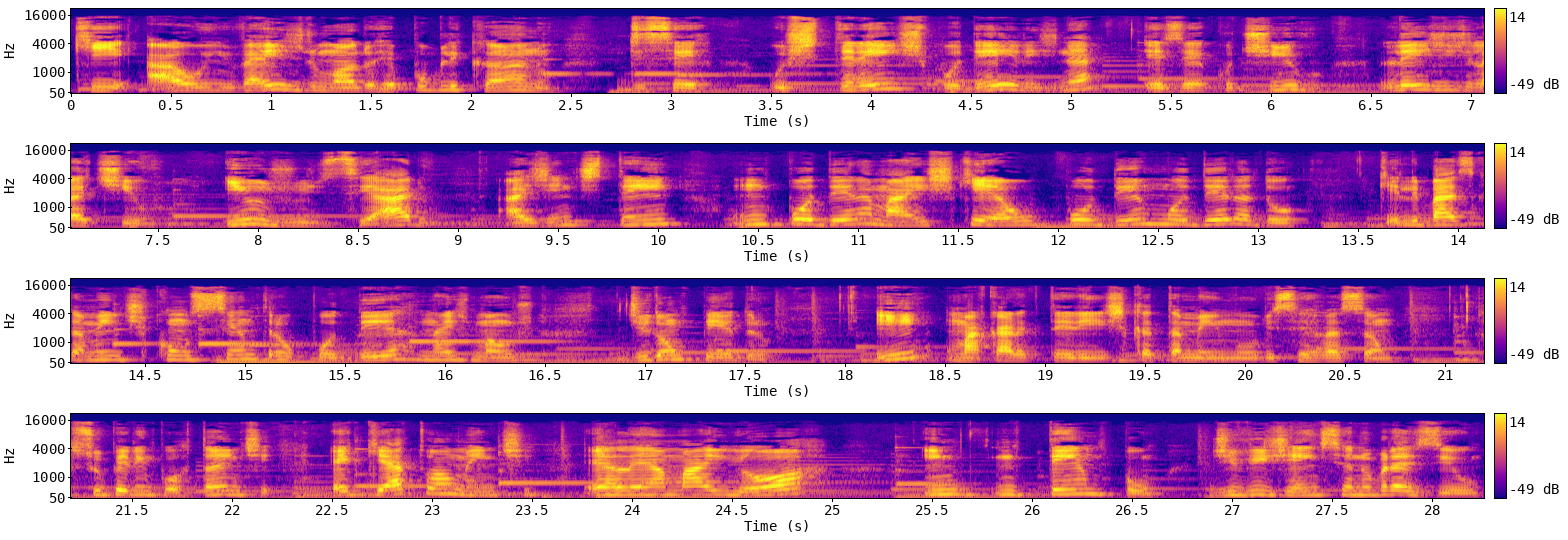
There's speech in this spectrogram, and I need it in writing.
que ao invés do modo republicano de ser os três poderes, né, executivo, legislativo e o judiciário, a gente tem um poder a mais, que é o poder moderador, que ele basicamente concentra o poder nas mãos de Dom Pedro. E uma característica também, uma observação super importante é que atualmente ela é a maior em, em tempo de vigência no Brasil.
